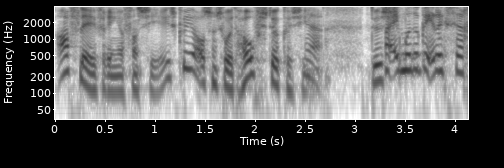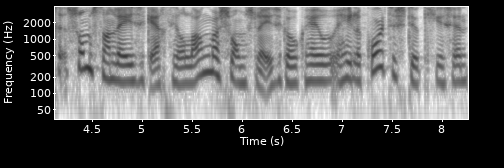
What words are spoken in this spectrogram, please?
afleveringen van series... kun je als een soort hoofdstukken zien. Ja. Dus... Maar ik moet ook eerlijk zeggen, soms dan lees ik echt heel lang, maar soms lees ik ook heel, hele korte stukjes. En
